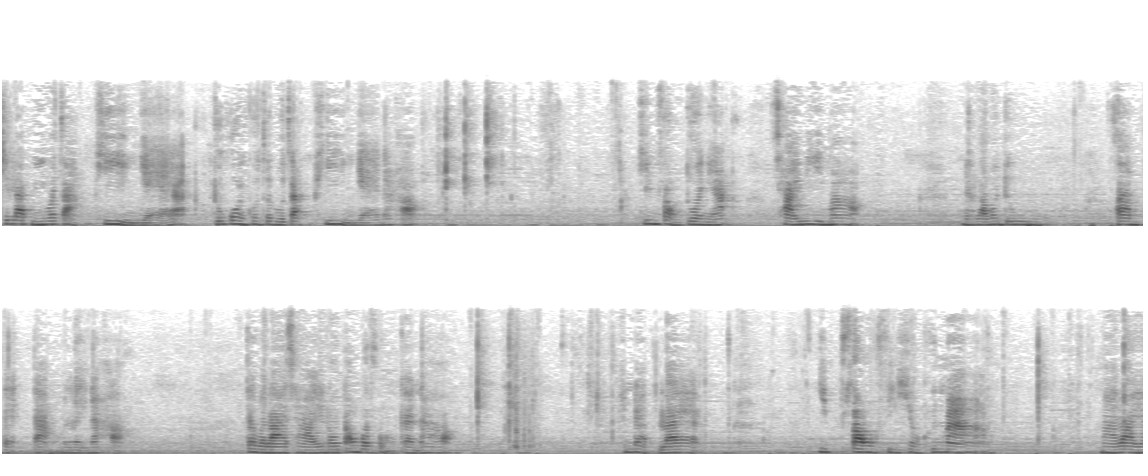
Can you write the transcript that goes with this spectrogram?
เคล็ดลับนี้มาจากพี่หญิงแย้ ทุกคนควรจะรู้จักพี่หญิงแย้นะคะครีมสองตัวเนี้ย ใช้ดีมาก เดี๋ยวเรามาดูความแตกต่างมันเลยนะคะ แต่เวลาใช้เราต้องผสมกันนะคะ อันดับแรก หยิบซองสีเขียวขึ้นมา มาลาย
